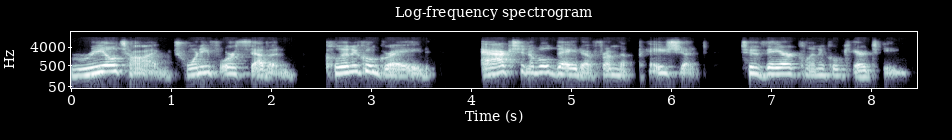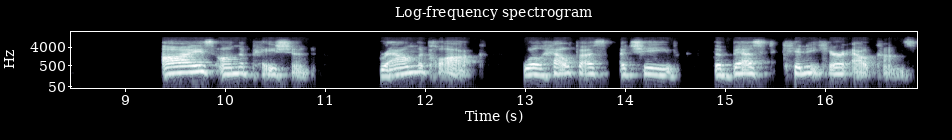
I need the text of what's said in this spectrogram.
real time, 24 7 clinical grade, actionable data from the patient to their clinical care team. Eyes on the patient round the clock will help us achieve the best kidney care outcomes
